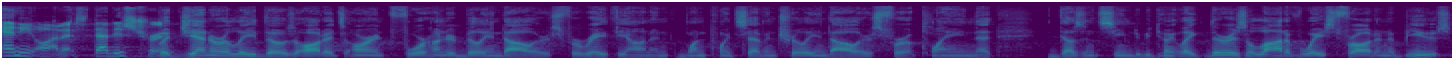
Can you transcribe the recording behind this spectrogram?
any audit. That is true. But generally, those audits aren't $400 billion for Raytheon and $1.7 trillion for a plane that doesn't seem to be doing. Like, there is a lot of waste, fraud, and abuse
